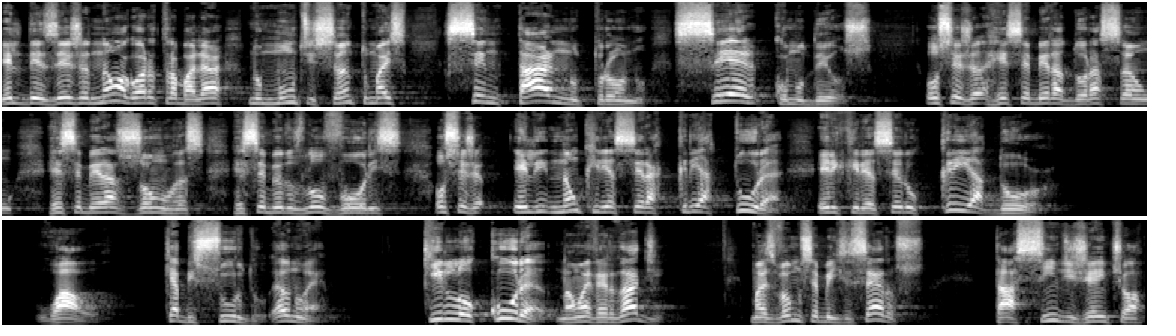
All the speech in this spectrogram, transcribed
ele deseja não agora trabalhar no Monte Santo, mas sentar no trono, ser como Deus. Ou seja, receber adoração, receber as honras, receber os louvores. Ou seja, ele não queria ser a criatura, ele queria ser o Criador. Uau! Que absurdo, é ou não é? Que loucura, não é verdade? Mas vamos ser bem sinceros, tá assim de gente, ó,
